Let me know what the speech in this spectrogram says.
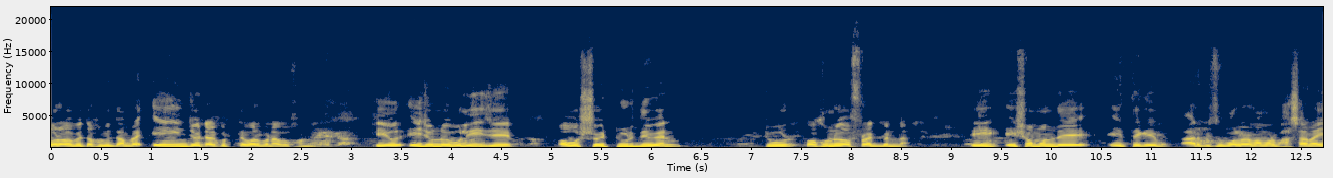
বড় হবে, তখন কিন্তু আমরা এই এনজয়টা করতে পারব না কখনো এই এই জন্য বলি যে অবশ্যই ট্যুর দিবেন ট্যুর কখনোই অফ রাখবেন না। এই এই সম্বন্ধে এর থেকে আর কিছু বলার আমার ভাষা নাই,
